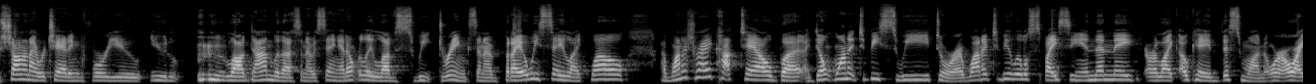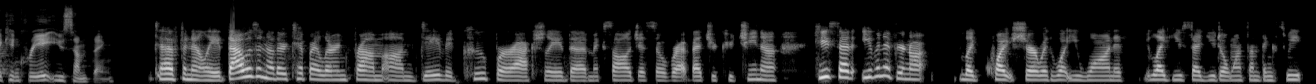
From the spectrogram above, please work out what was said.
Sean and I were chatting before you you logged on with us and I was saying I don't really love sweet drinks and I but I always say like well I want to try a cocktail but I don't want it to be sweet or I want it to be a little spicy and then they are like okay this one or or I can create you something. Definitely. That was another tip I learned from um, David Cooper, actually, the mixologist over at Vetri Cucina. He said, even if you're not like quite sure with what you want, if, like you said, you don't want something sweet,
